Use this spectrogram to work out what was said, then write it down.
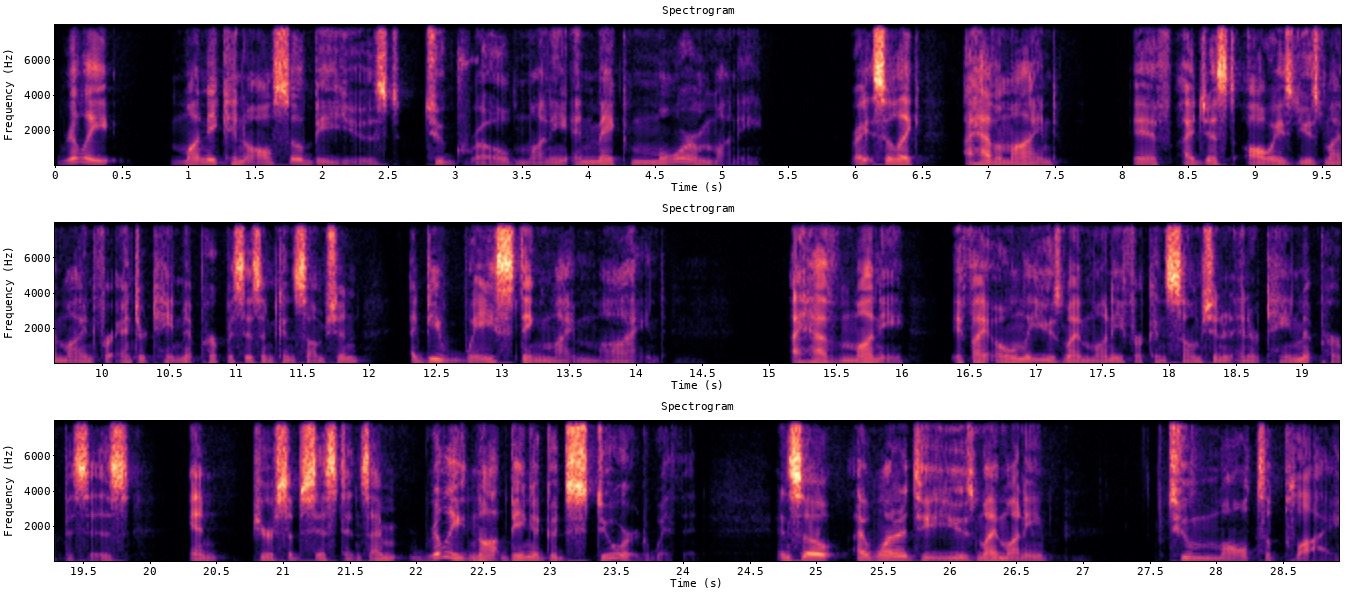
really money can also be used to grow money and make more money, right? So, like, I have a mind. If I just always used my mind for entertainment purposes and consumption, I'd be wasting my mind. I have money. If I only use my money for consumption and entertainment purposes and pure subsistence, I'm really not being a good steward with it. And so I wanted to use my money to multiply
